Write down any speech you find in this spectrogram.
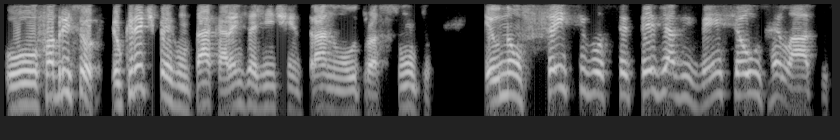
Ô Fabrício, eu queria te perguntar, cara, antes da gente entrar num outro assunto, eu não sei se você teve a vivência ou os relatos.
